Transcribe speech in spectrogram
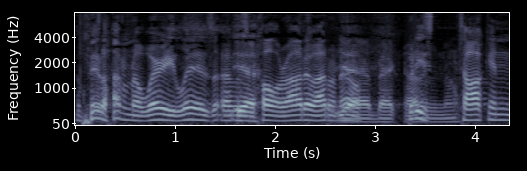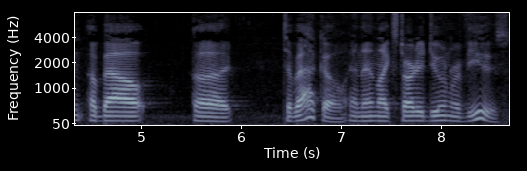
the middle. I don't know where he lives. I was Yeah. in Colorado. I don't know. Yeah, back- but he's talking about uh, tobacco, and then like started doing reviews,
